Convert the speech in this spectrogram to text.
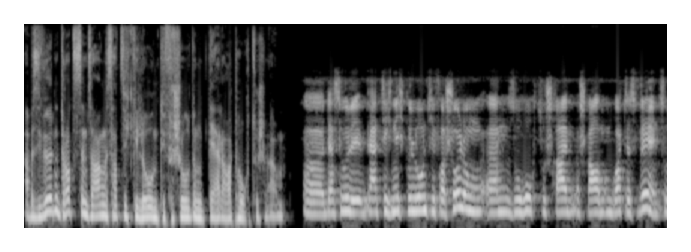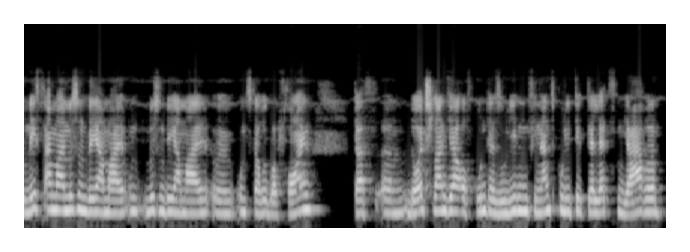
aber Sie würden trotzdem sagen, es hat sich gelohnt, die Verschuldung derart hochzuschrauben. Äh, das würde, hat sich nicht gelohnt, die Verschuldung ähm, so hoch zu schreiben, schrauben, um Gottes Willen. Zunächst einmal müssen wir ja mal, müssen wir ja mal äh, uns darüber freuen, dass ähm, Deutschland ja aufgrund der soliden Finanzpolitik der letzten Jahre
